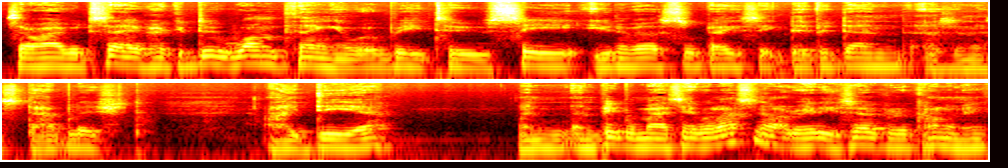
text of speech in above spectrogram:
So I would say if I could do one thing, it would be to see universal basic dividend as an established idea. And, and people might say, well, that's not really circular economy.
